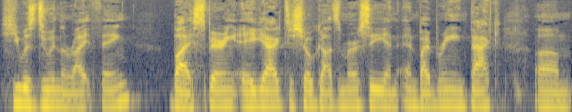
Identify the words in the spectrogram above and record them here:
he was doing the right thing by sparing Agag to show God's mercy and, and by bringing back um,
